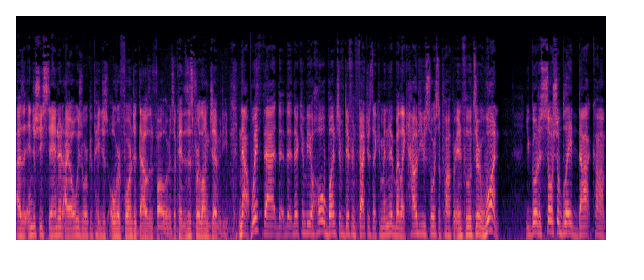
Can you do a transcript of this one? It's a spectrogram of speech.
as an industry standard, I always work with pages over 400,000 followers, okay? This is for longevity. Now, with that, th th there can be a whole bunch of different factors that come in it, but like, how do you source a proper influencer? One, you go to socialblade.com.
